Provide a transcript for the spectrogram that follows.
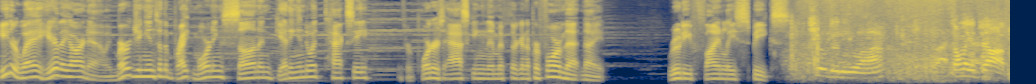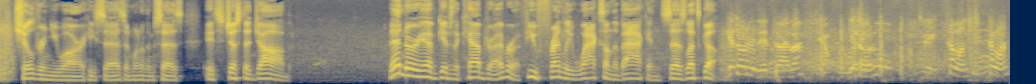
Either way, here they are now, emerging into the bright morning sun and getting into a taxi, with reporters asking them if they're going to perform that night. Rudy finally speaks. Children you are. It's only a job. Children you are, he says, and one of them says, It's just a job. Then Nureyev gives the cab driver a few friendly whacks on the back and says, Let's go. Get on with it, driver. Yep. Get on. Okay. Come on. Come on.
